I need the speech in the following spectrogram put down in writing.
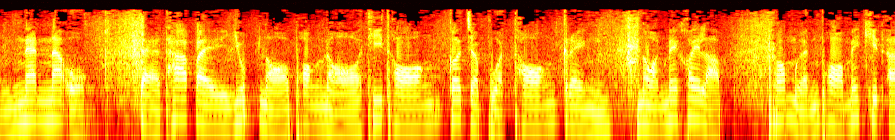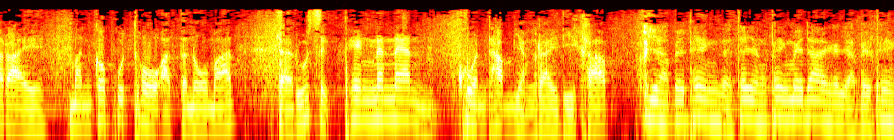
ลแน่นหน้าอก แต่ถ้าไปยุบหนอพองหนอที่ท้องก็จะปวดท้องเกรงนอนไม่ค่อยหลับ เพราะเหมือนพอไม่คิดอะไร มันก็พุทโธอัตโนมัติ แต่รู้สึกเพ่งแน่น ๆ ควรทำอย่างไรดีครับ อย่าไปเพ่งแต่ถ้ายังเพ่งไม่ได้ก็อย่าไปเพ่ง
